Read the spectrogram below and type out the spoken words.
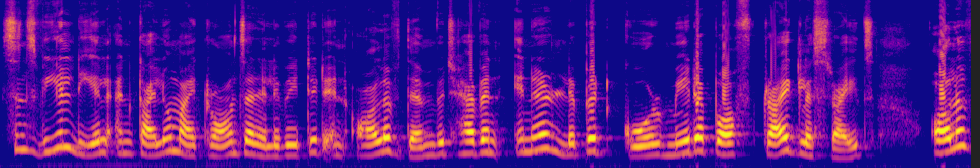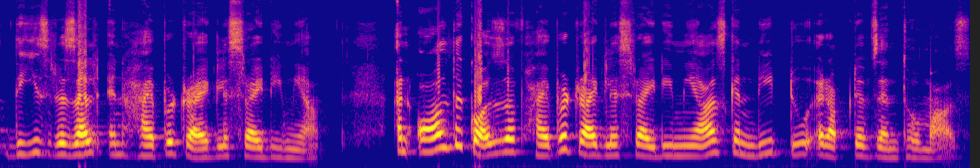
Since VLDL and chylomicrons are elevated in all of them which have an inner lipid core made up of triglycerides, all of these result in hypertriglyceridemia and all the causes of hypertriglyceridemias can lead to eruptive xanthomas.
